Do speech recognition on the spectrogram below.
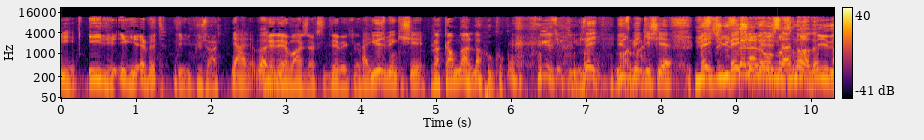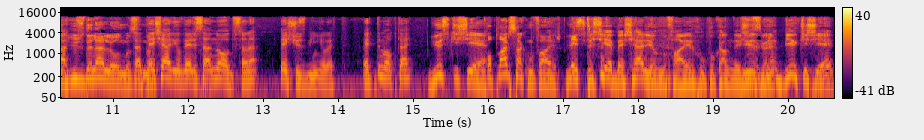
İyi. İyi değil, iyi evet. İyi güzel. Yani böyle Nereye bir, varacaksın diye bekliyorum. Hayır, 100 bin kişi Rakamlarla hukuk. 100 200. Be- 100 bin kişiye 5 Yüzde, yıl verirsen ne olur? iyidir. Bak, Yüzdelerle olmasından. tabii beşer yıl verirsen ne oldu sana? 500 bin yıl etti. Etti mi Oktay? 100 kişiye Toplarsak mı Fahir? 100 Etti. kişiye beşer yıl mı Fahir hukuk anlayışına 100 bin. göre? Bir kişiye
